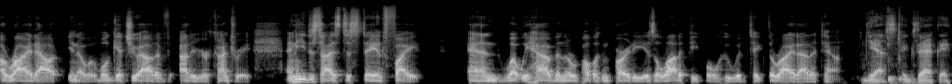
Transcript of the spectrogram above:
a ride out, you know, we'll get you out of out of your country. And he decides to stay and fight. And what we have in the Republican Party is a lot of people who would take the ride out of town. Yes, exactly.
